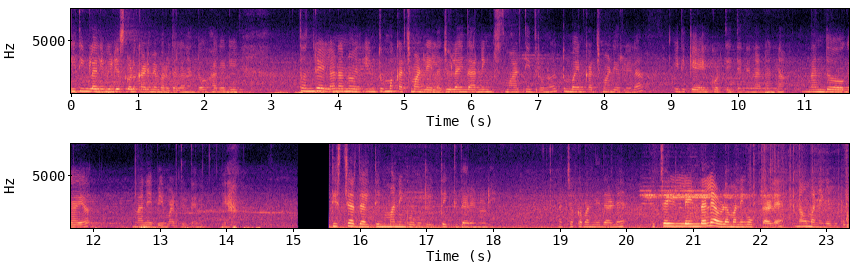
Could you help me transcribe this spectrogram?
ಈ ತಿಂಗಳಲ್ಲಿ ವೀಡಿಯೋಸ್ಗಳು ಕಡಿಮೆ ಬರೋದಲ್ಲ ನಂದು. ಹಾಗಾಗಿ ತೊಂದರೆ ಇಲ್ಲ, ನಾನು ಏನು ತುಂಬ ಖರ್ಚು ಮಾಡಲಿಲ್ಲ ಜುಲೈಯಿಂದ ಅರ್ನಿಂಗ್ಸ್ ಮಾಡ್ತಿದ್ರು ತುಂಬ ಏನು ಖರ್ಚು ಮಾಡಿರಲಿಲ್ಲ. ಇದಕ್ಕೆ ಕೊಡ್ತಿದ್ದೇನೆ ನನ್ನನ್ನು ನಂದು ಗಾಯ, ನಾನೇ ಪೇ ಮಾಡ್ತಿದ್ದೇನೆ. ಡಿಸ್ಚಾರ್ಜ್ ಆಯ್ತು ಮನೆಗೆ ಹೋಗೋದು ತೆಗ್ತಿದ್ದಾರೆ ನೋಡಿ. ಅಚ್ಚಕ್ಕ ಬಂದಿದ್ದಾಳೆ. ಹುಚ್ಚ ಇಲ್ಲಿಂದಲೇ ಅವಳ ಮನೆಗೆ ಹೋಗ್ತಾಳೆ. ನಾವು ಮನೆಗೆ ಹೋಗೋದು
